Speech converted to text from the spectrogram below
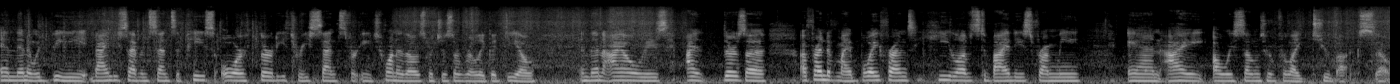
And then it would be 97 cents a piece or 33 cents for each one of those, which is a really good deal. And then I always, I there's a, a friend of my boyfriend's, he loves to buy these from me and I always sell them to him for like two bucks. So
